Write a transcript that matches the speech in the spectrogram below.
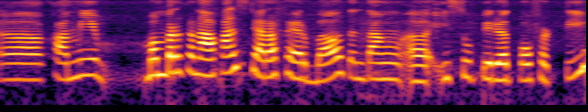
uh, kami memperkenalkan secara verbal tentang uh, isu period poverty,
